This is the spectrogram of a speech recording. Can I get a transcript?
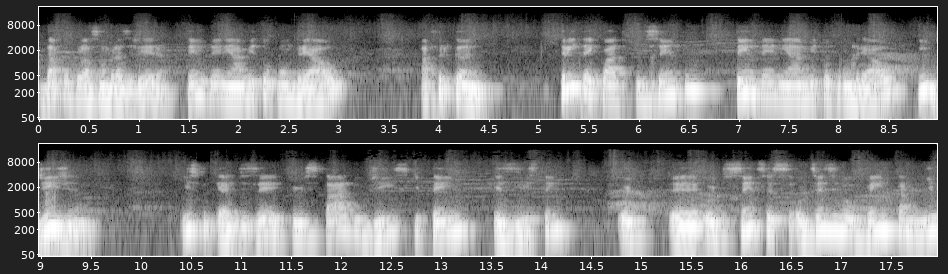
da população brasileira tem o DNA mitocondrial africano. 34% tem o DNA mitocondrial indígena. Isto quer dizer que o Estado diz que tem, existem 800, 890 é, mil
